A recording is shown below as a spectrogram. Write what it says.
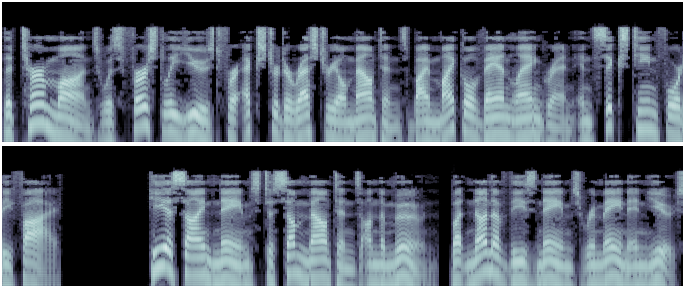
The term Mons was firstly used for extraterrestrial mountains by Michael van Langren in 1645. He assigned names to some mountains on the Moon, but none of these names remain in use.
